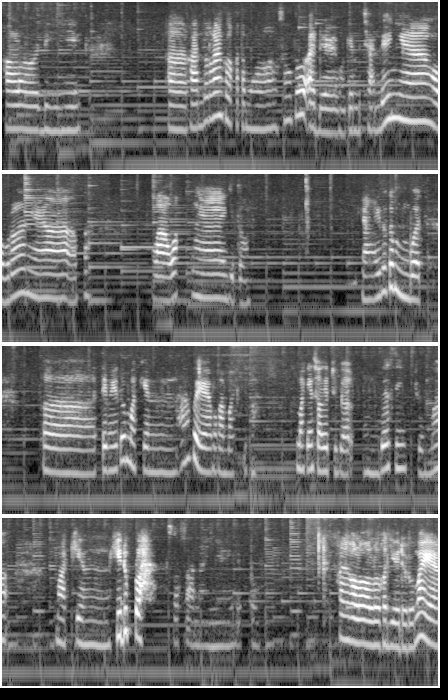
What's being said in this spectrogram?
Kalau di uh, kantor kan kalau ketemu langsung tuh ada mungkin bercandanya ngobrolnya apa lawaknya gitu yang itu tuh membuat uh, tim itu makin apa ya bukan makin makin solid juga. Enggak sih cuma makin hidup lah suasananya gitu. Kan kalau lo kerja di rumah ya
